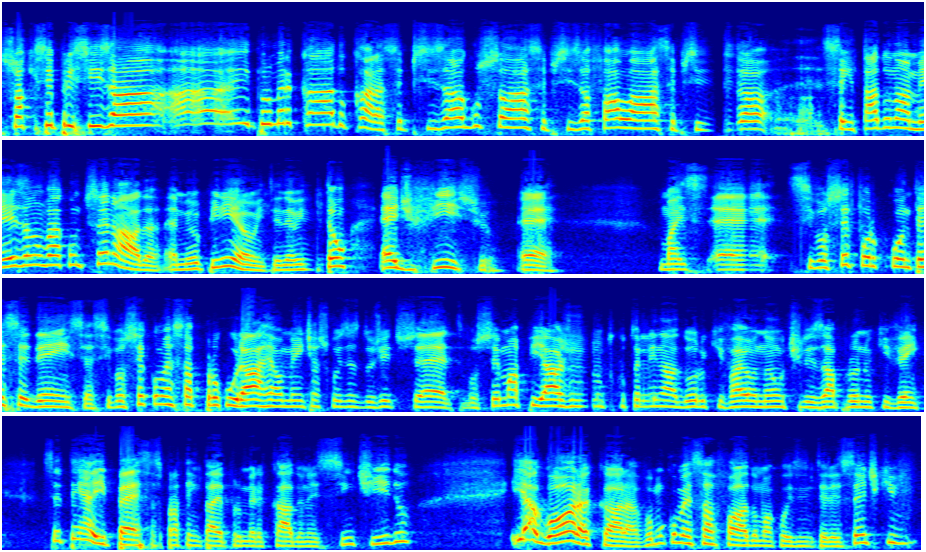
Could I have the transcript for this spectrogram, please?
Só que você precisa ah, ir pro mercado, cara. Você precisa aguçar, você precisa falar, você precisa. Sentado na mesa não vai acontecer nada. É minha opinião, entendeu? Então, é difícil? É. Mas é, se você for com antecedência, se você começar a procurar realmente as coisas do jeito certo, você mapear junto com o treinador o que vai ou não utilizar para o ano que vem, você tem aí peças para tentar ir para o mercado nesse sentido. E agora, cara, vamos começar a falar de uma coisa interessante que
